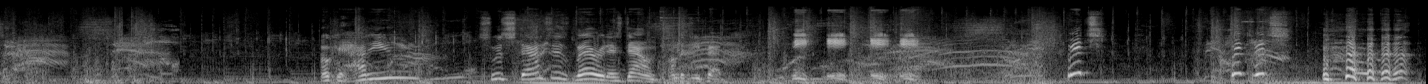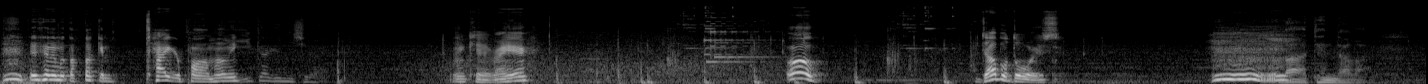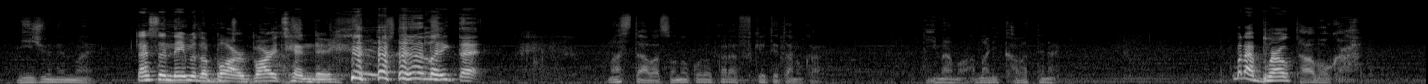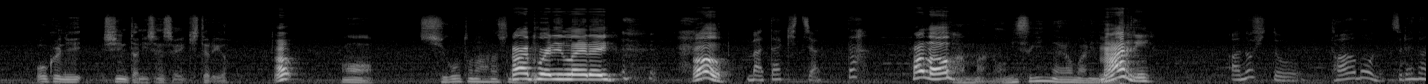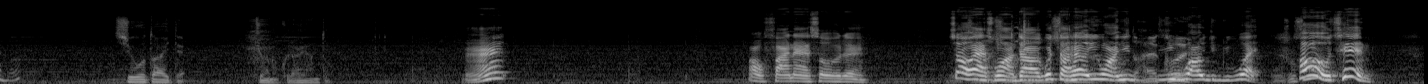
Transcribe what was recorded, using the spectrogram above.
Okay, how do you switch stances? There it is, down on the D-pad. E, e, e, e. Bitch! Bitch, bitch! Just hit him with the fucking tiger palm, homie. Okay, right here. Oh! Double doors. 20年前 That's the name of the bar, bartender. like that. マスターはその頃から老けてたのか。今もあまり変わってない。What up, bro? ターボか。奥に新谷先生来てるよ。あ、oh. Oh. 仕事の話な hi, pretty lady. Oh, また来ちゃった hello. あんま飲みすぎんなよマリン Mari. あの人ターボーの連れなの仕事相手今日のクライアント Alright. Oh, fine ass over there. So ass want, dog. What the hell you want? You, you, you, you what? Oh, it's him.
